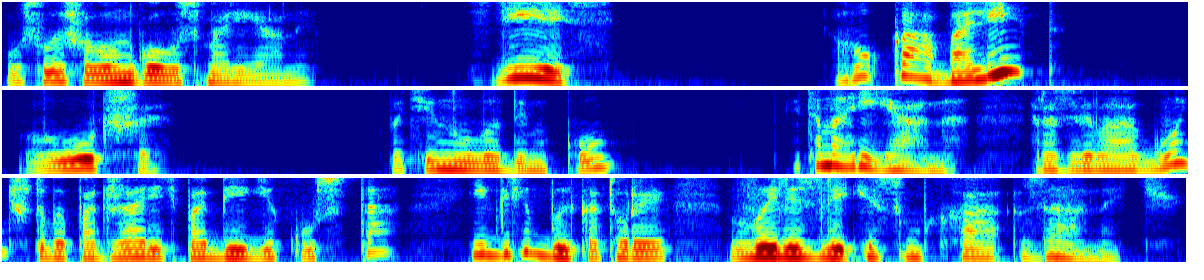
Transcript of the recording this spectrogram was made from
услышал он голос Марьяны. Здесь. Рука болит? Лучше. Потянула дымком. Это Марьяна развела огонь, чтобы поджарить побеги куста и грибы, которые вылезли из мха за ночь.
